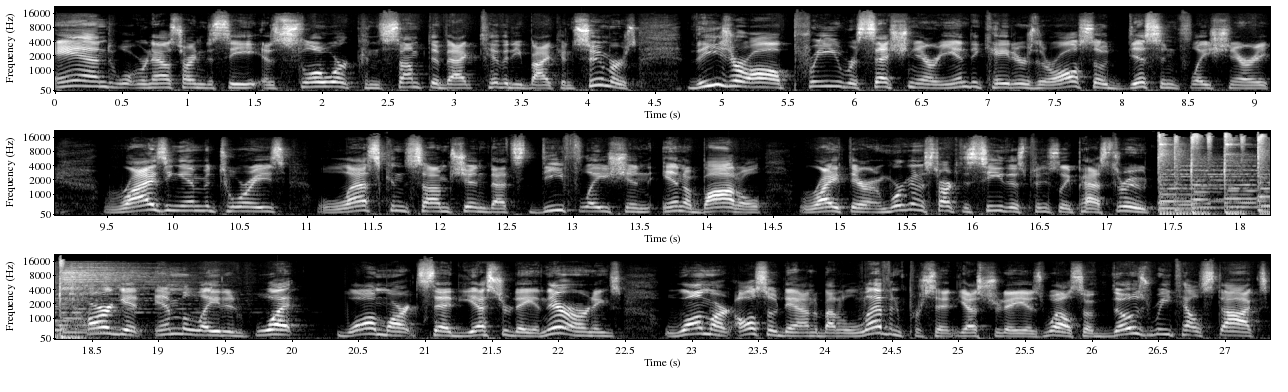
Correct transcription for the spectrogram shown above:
and what we're now starting to see is slower consumptive activity by consumers. These are all pre recessionary indicators. They're also disinflationary. Rising inventories, less consumption, that's deflation in a bottle right there. And we're going to start to see this potentially pass through. Target emulated what Walmart said yesterday in their earnings. Walmart also down about 11% yesterday as well. So those retail stocks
